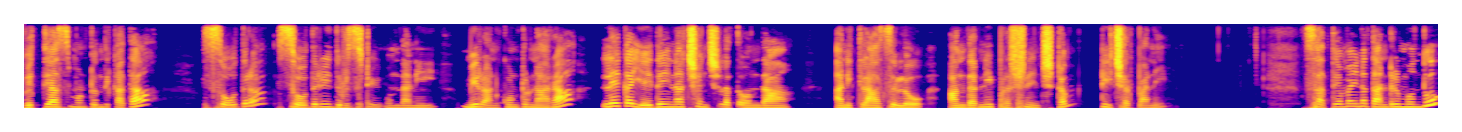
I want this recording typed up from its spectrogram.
వ్యత్యాసం ఉంటుంది కదా? సోదర సోదరి దృష్టి ఉందని మీరు అనుకుంటున్నారా? లేక ఏదైనా చంచలత ఉందా? అని క్లాసులో అందరినీ ప్రశ్నించటం టీచర్ పని. సత్యమైన తండ్రి ముందు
